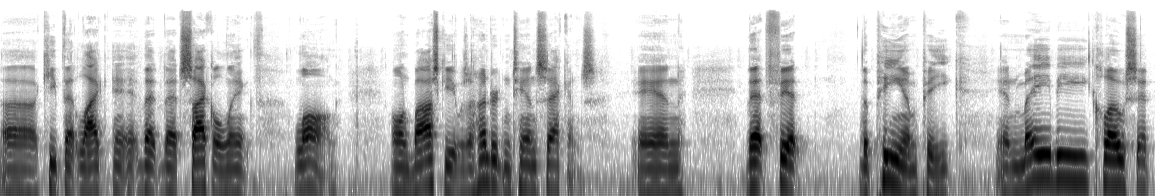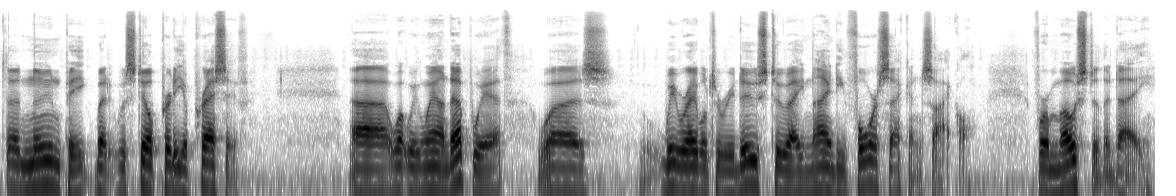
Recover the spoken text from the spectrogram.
uh, keep that, like, uh, that, that cycle length long. On Bosque, it was 110 seconds, and that fit the PM peak and maybe close at the noon peak, but it was still pretty oppressive. Uh, what we wound up with was we were able to reduce to a 94 second cycle for most of the day,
